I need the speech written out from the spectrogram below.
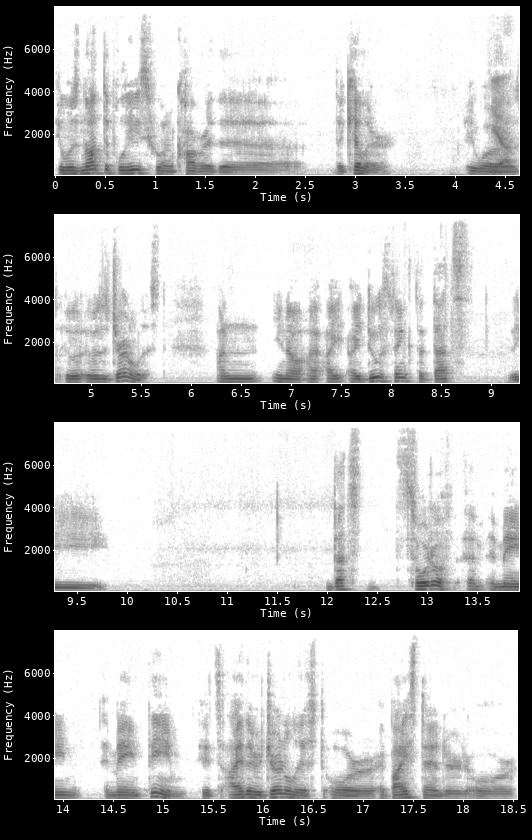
It was not the police who uncovered the the killer. It was Yeah. it, it was a journalist, and you know I, I, I do think that that's the that's sort of a, a main a main theme. It's either a journalist or a bystander or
